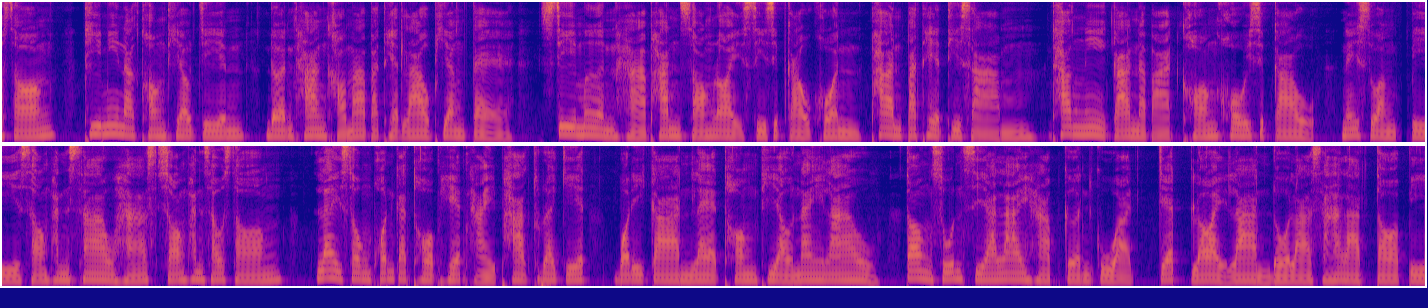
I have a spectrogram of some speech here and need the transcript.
2022 ที่มีนักท่องเที่ยวจีน เดินทางเข้ามาประเทศลาวเพียงแต่ 45,249 คน ผ่านประเทศที่ 3 ทั้งนี้การระบาดของโควิด -19 ในส่วงปี 2020หา2022 ไล่ส่งผลกระทบเหตุให้ภาคธุรกิจ บริการและท่องเที่ยวในลาว ต้องสูญเสียรายหับเกินกว่า700 ล้านโดลาร์สหรัฐต่อปี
